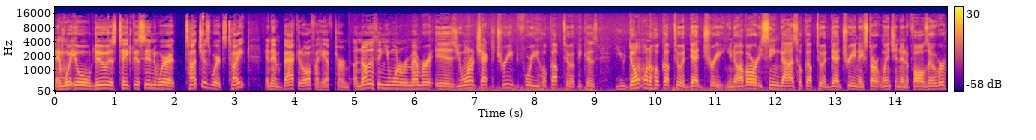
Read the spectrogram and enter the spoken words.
and what you'll do is take this in where it touches where it's tight and then back it off a half turn. Another thing you want to remember is you want to check the tree before you hook up to it because you don't want to hook up to a dead tree. You know I've already seen guys hook up to a dead tree and they start winching and it falls over.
